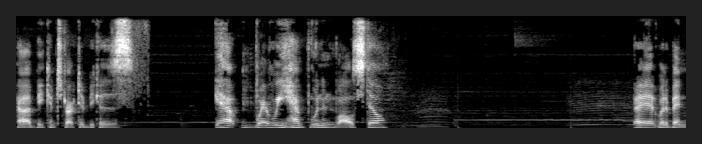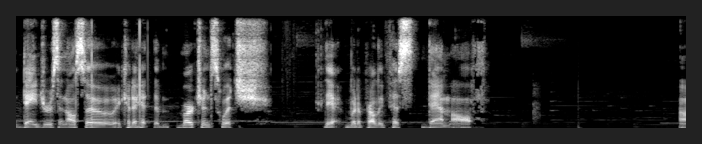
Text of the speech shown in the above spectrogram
uh, be constructed because, yeah, where we have wooden walls still, it would have been dangerous, and also it could have hit the merchants, which yeah, would have probably pissed them off. Oh,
